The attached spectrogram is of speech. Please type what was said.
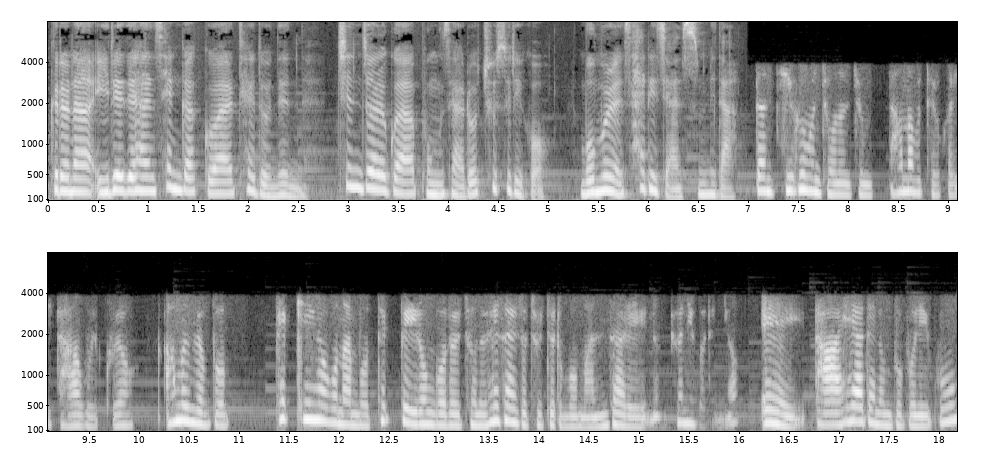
그러나 일에 대한 생각과 태도는 친절과 봉사로 추스리고 몸을 사리지 않습니다. 일단 지금은 저는 지금 하나부터 열까지 다 하고 있고요. 하물며 뭐 패킹하거나 뭐 택배 이런 거를 저는 회사에서 절대로 뭐 만사리는 편이거든요. 예, 다 해야 되는 부분이고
